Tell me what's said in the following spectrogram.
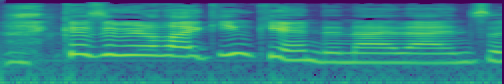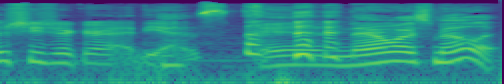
because we were like, "You can't deny that," and so she shook her head yes. and now I smell it.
